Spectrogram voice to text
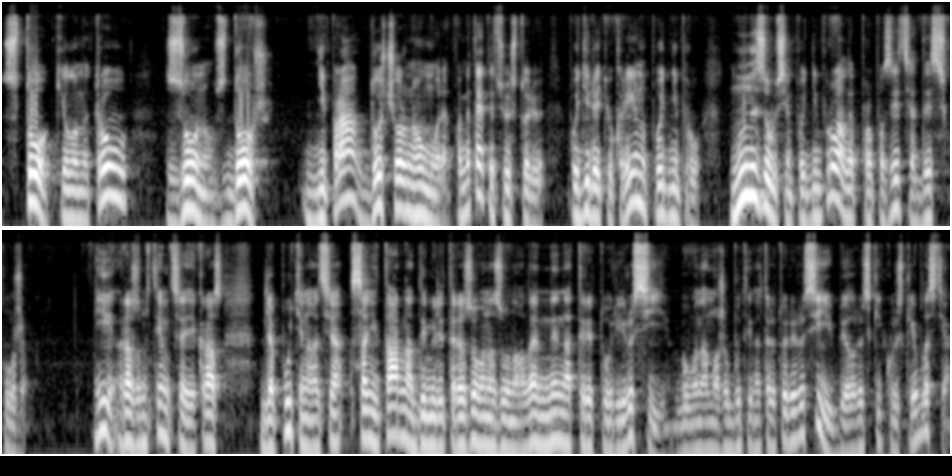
100-кілометрову зону вздовж Дніпра до Чорного моря. Пам'ятаєте цю історію? Поділять Україну по Дніпру. Ну не зовсім по Дніпру, але пропозиція десь схожа. І разом з тим це якраз для Путіна ця санітарна демілітаризована зона, але не на території Росії, бо вона може бути і на території Росії, в Білоруській Курській областях.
